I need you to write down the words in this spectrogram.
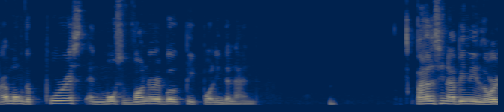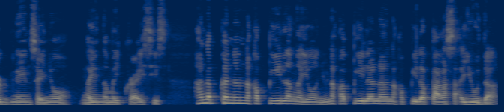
are among the poorest and most vulnerable people in the land. Parang sinabi ni Lord ngayon sa inyo, ngayon na may crisis, hanap ka ng nakapila ngayon, yung nakapila na nakapila para sa ayuda,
